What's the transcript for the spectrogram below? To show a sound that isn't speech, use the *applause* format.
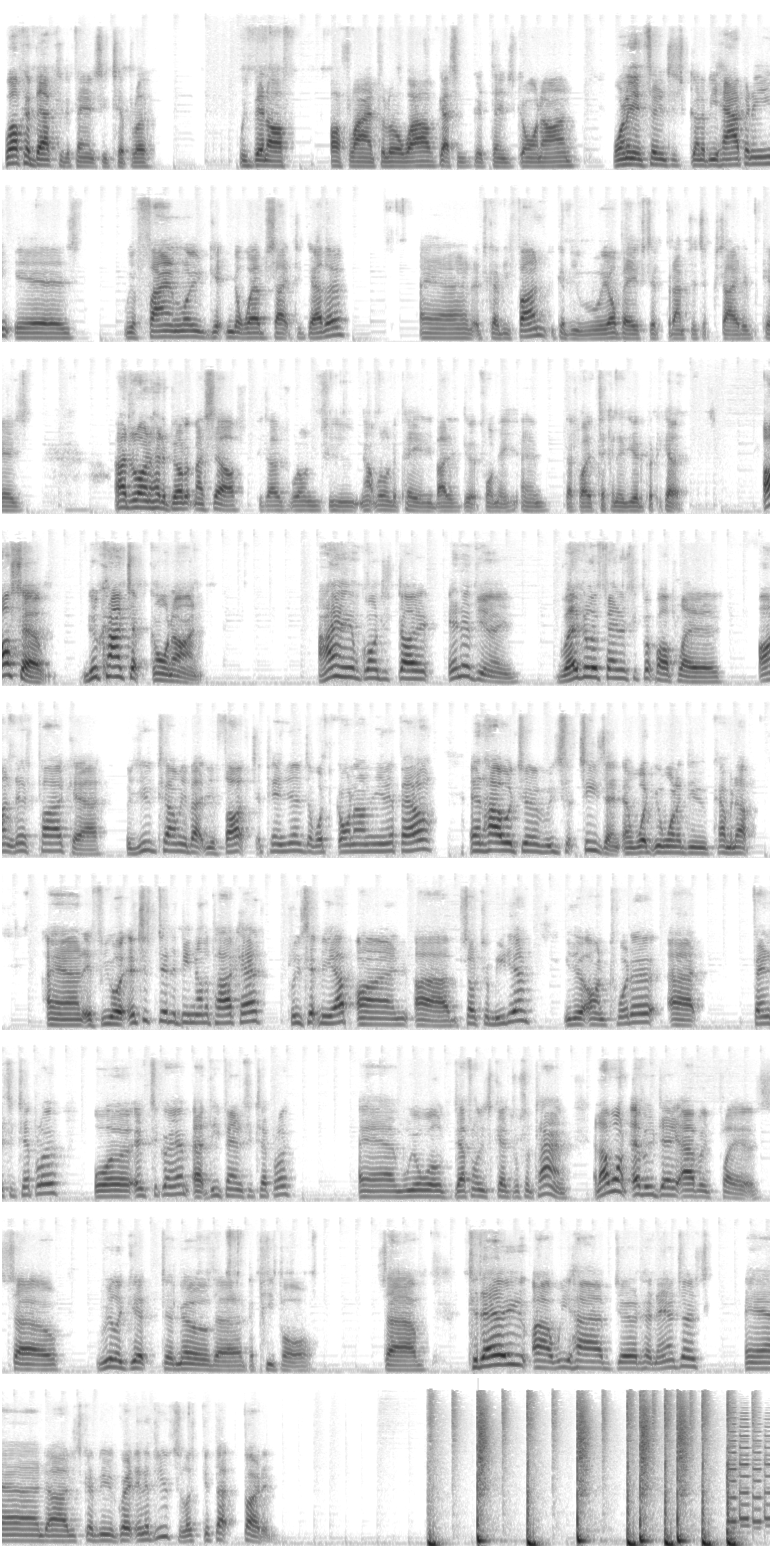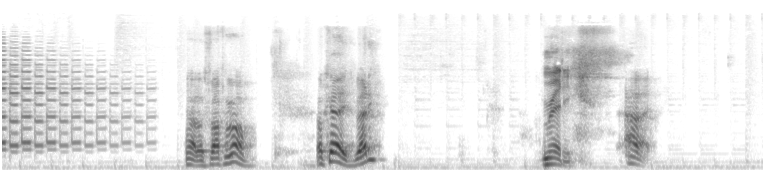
Welcome back to the Fantasy Tippler. We've been off offline for a little while. We've got some good things going on. One of the things that's going to be happening is we're finally getting the website together, and it's going to be fun. It's going to be real basic, but I'm just excited because I had to learn how to build it myself because I was willing to not willing to pay anybody to do it for me, and that's why it's taken a year to put together. Also, new concept going on. I am going to start interviewing regular fantasy football players on this podcast. Would you tell me about your thoughts, opinions of what's going on in the NFL and how it's your recent season and what you want to do coming up? And if you are interested in being on the podcast, please hit me up on uh, social media, either on Twitter at Fantasy Tippler or Instagram at the Fantasy Tippler. And we will definitely schedule some time. And I want everyday average players. So really get to know the, the people. So today uh, we have Jared Hernandez, and uh, it's going to be a great interview. So let's get that started. All right, let's rock and roll. Okay, ready? I'm ready. All right.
